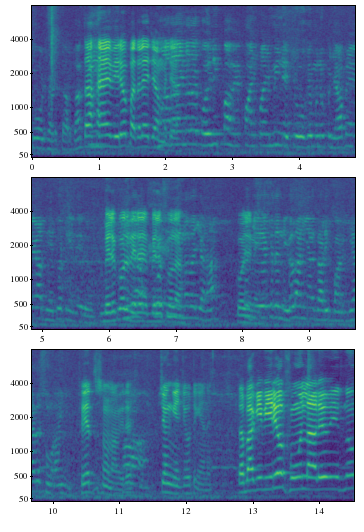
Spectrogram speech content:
ਛੋੜ ਛੜ ਕਰਦਾ ਤਾਂ ਹੈ ਵੀਰੋ ਪਤਲੇ ਚੰਮ ਮਾਂ ਦਾ 'ਚ ਇਹਨਾਂ ਦਾ ਕੋਈ ਨਹੀਂ ਭਾਵੇਂ 5-5 ਮਹੀਨੇ ਚੋ ਕੇ ਮੈਨੂੰ 50-50000 ਦੀਆਂ ਝੋਟੀਆਂ ਦੇ ਦਿਓ। ਬਿਲਕੁਲ ਵੀਰੇ ਬਿਲਕੁਲ। ਨੀ ਇਹਨਾਂ ਦਾ ਜਾਣਾ। ਕੁਝ ਤੇ ਨੀ। ਜੇ ਕਿਤੇ ਨਿਕਲ ਆਈਆਂ ਗਾੜੀ ਬਣ ਗਈਆਂ ਤੇ ਸੋਣਾ ਹੀ। ਫੇਰ ਤਾਂ ਸੋਣਾ ਵੀਰੇ। ਚੰਗੀਆਂ ਝੋਟੀਆਂ ਨੇ। ਤਾਂ ਬਾਕੀ ਵੀਰਿਓ ਫੋਨ ਲਾ ਲਿਓ ਵੀਰ ਨੂੰ।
